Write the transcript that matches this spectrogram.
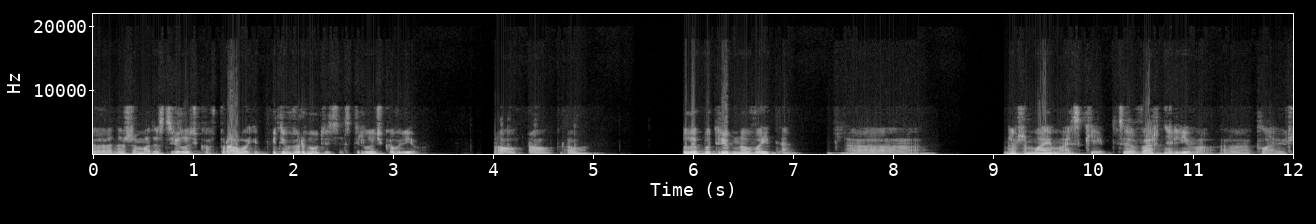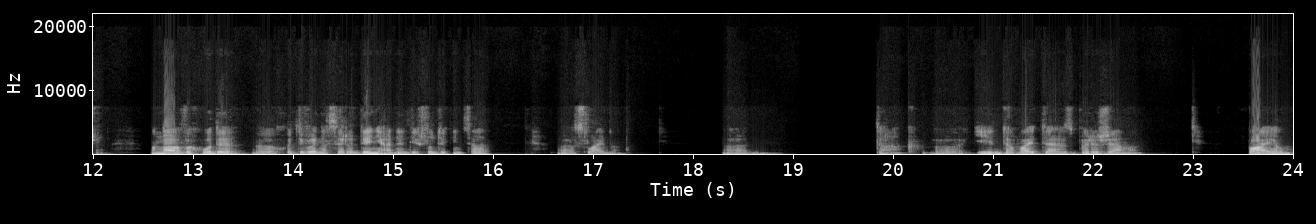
нажимати стрілочка вправо і потім вернутися, стрілочка вліво. Вправо, вправо, вправо. Коли потрібно вийти, е, нажимаємо Escape. Це верхня ліва е, клавіша. Вона виходить, е, хоч ви на середині, а не дійшло до кінця е, слайду. Е, Так, е, і давайте збережемо. файл,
